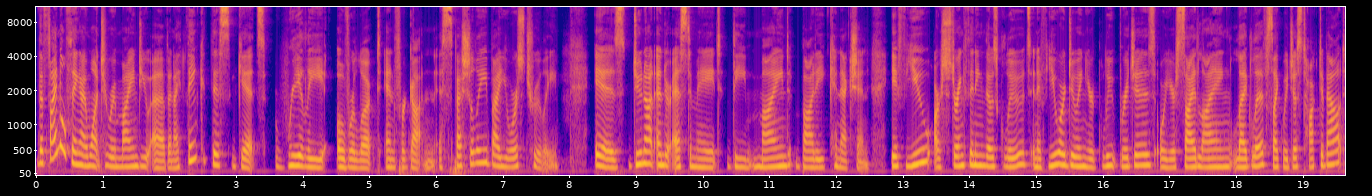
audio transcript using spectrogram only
The final thing I want to remind you of, and I think this gets really overlooked and forgotten, especially by yours truly, is do not underestimate the mind body connection. If you are strengthening those glutes and if you are doing your glute bridges or your side lying leg lifts, like we just talked about,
